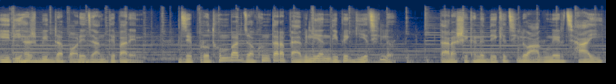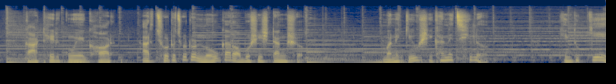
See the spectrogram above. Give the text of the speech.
ইতিহাসবিদরা পরে জানতে পারেন যে প্রথমবার যখন তারা প্যাভিলিয়ন দ্বীপে গিয়েছিল, তারা সেখানে দেখেছিল আগুনের ছাই, কাঠের কুঁয়ে ঘর আর ছোট ছোট নৌকার অবশিষ্টাংশ। মানে কেউ সেখানে ছিল? কিন্তু কে?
